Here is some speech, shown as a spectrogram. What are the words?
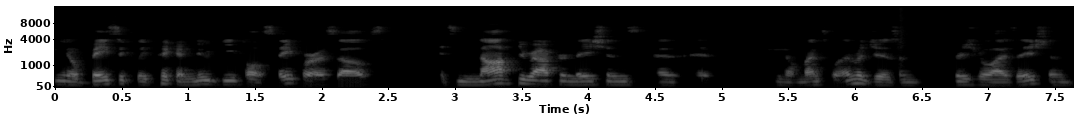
you know basically pick a new default state for ourselves? It's not through affirmations and, and you know mental images and visualization.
